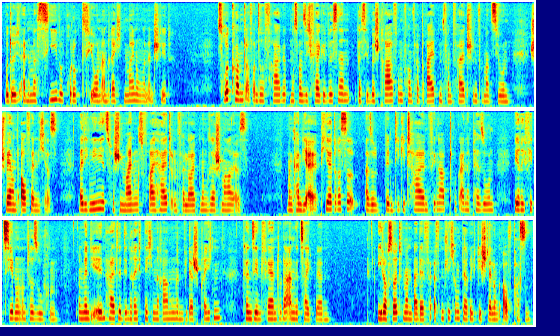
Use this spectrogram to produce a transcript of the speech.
wodurch eine massive Produktion an rechten Meinungen entsteht. Zurückkommt auf unsere Frage, muss man sich vergewissern, dass die Bestrafung vom Verbreiten von falschen Informationen schwer und aufwendig ist, weil die Linie zwischen Meinungsfreiheit und Verleugnung sehr schmal ist. Man kann die IP-Adresse, also den digitalen Fingerabdruck einer Person, verifizieren und untersuchen. Und wenn die Inhalte den rechtlichen Rahmungen widersprechen, können sie entfernt oder angezeigt werden. Jedoch sollte man bei der Veröffentlichung der Richtigstellung aufpassen,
